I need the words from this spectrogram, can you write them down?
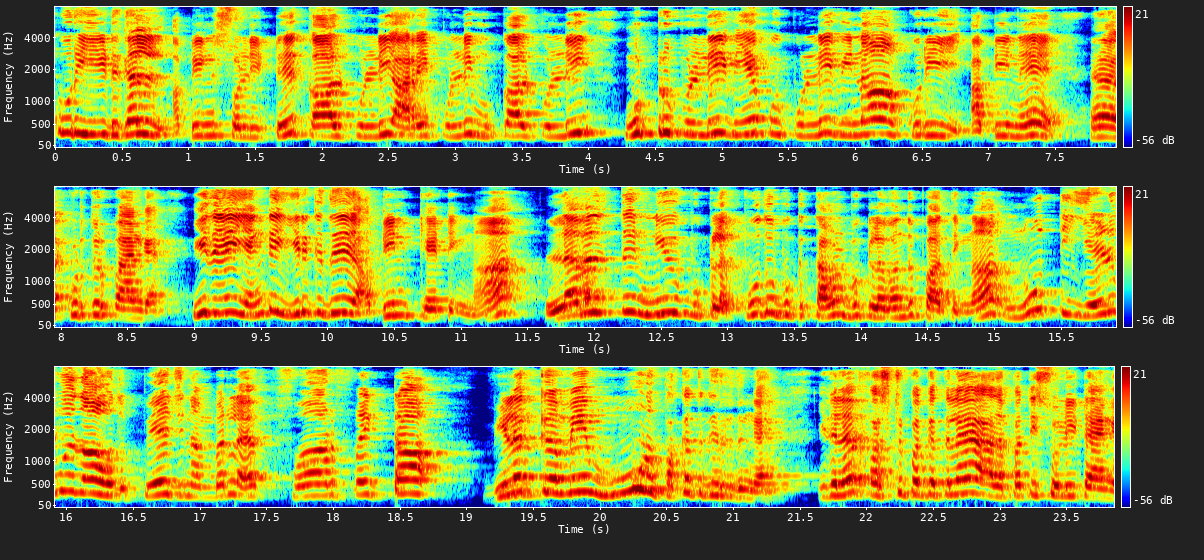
குறியீடுகள் அப்படின்னு சொல்லிட்டு கால் புள்ளி அரை புள்ளி முக்கால் புள்ளி முற்றுப்புள்ளி வியப்பு புள்ளி வினா குறி அப்படின்னு கொடுத்துருப்பாங்க. இது எங்க இருக்குது அப்படின்னு கேட்டிங்கன்னா லெவல்த்து நியூ புக்கில் புது புக் தமிழ் புக்கில் வந்து பார்த்தீங்கன்னா நூற்றி எழுபதாவது பேஜ் நம்பரில் பர்ஃபெக்டாக விளக்கமே மூணு பக்கத்துக்கு இருக்குதுங்க. இதில் ஃபர்ஸ்ட் பக்கத்தில் அதை பற்றி சொல்லிட்டாங்க.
